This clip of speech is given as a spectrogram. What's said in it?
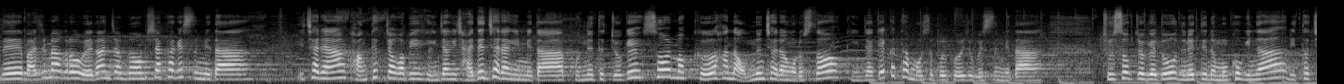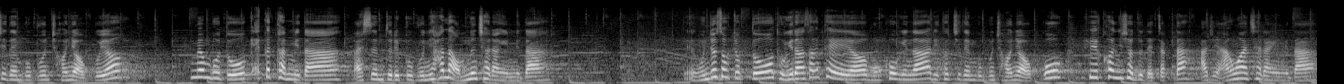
네, 마지막으로 외관 점검 시작하겠습니다. 이 차량 광택 작업이 굉장히 잘 된 차량입니다. 본네트 쪽에 수월마크 하나 없는 차량으로서 굉장히 깨끗한 모습을 보여주고 있습니다. 줄석 쪽에도 눈에 띄는 문콕이나 리터치된 부분 전혀 없고요. 후면부도 깨끗합니다. 말씀드릴 부분이 하나 없는 차량입니다. 네, 운전석 쪽도 동일한 상태예요. 문콕이나 리터치된 부분 전혀 없고 휠 컨디션도 내짝다 아주 양호한 차량입니다.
